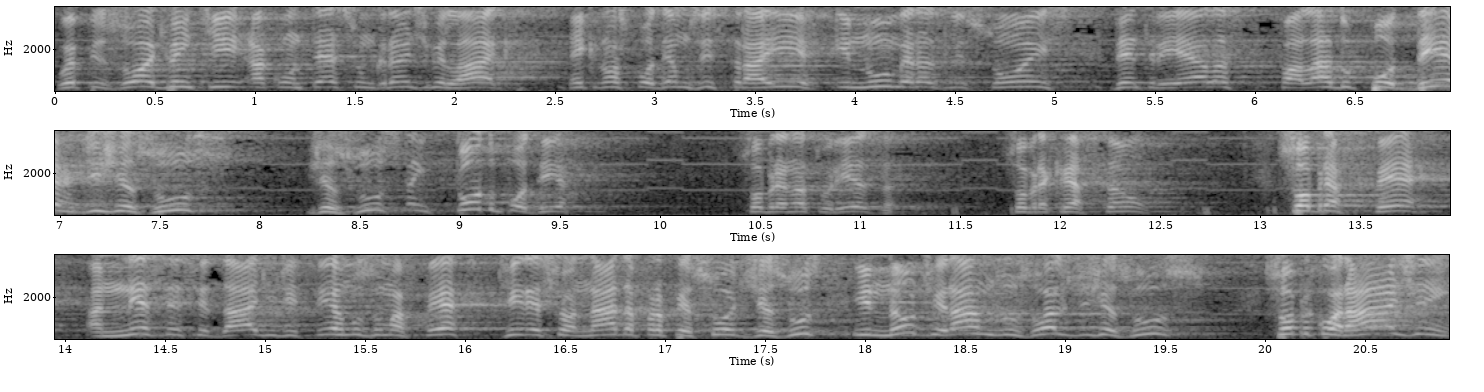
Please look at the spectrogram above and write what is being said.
o episódio em que acontece um grande milagre, em que nós podemos extrair inúmeras lições, dentre elas, falar do poder de Jesus. Jesus tem todo o poder sobre a natureza, sobre a criação, sobre a fé, a necessidade de termos uma fé direcionada para a pessoa de Jesus e não tirarmos os olhos de Jesus. Sobre coragem,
